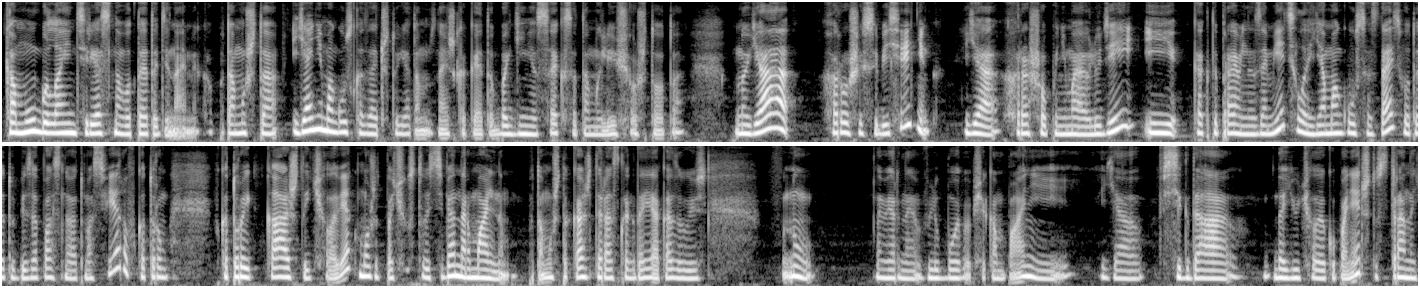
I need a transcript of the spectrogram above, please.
кому была интересна вот эта динамика. Потому что я не могу сказать, что я там, знаешь, какая-то богиня секса там или еще что-то. Но я хороший собеседник, я хорошо понимаю людей, и, как ты правильно заметила, я могу создать вот эту безопасную атмосферу, в, котором, в которой каждый человек может почувствовать себя нормальным. Потому что каждый раз, когда я оказываюсь, ну, наверное, в любой вообще компании, я всегда даю человеку понять, что странный,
